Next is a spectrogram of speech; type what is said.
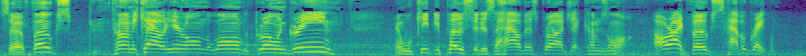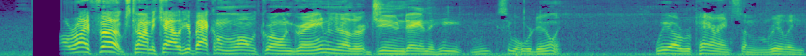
So folks, Tommy Cowett here on the lawn with Growing Green, and we'll keep you posted as to how this project comes along. All right, folks, have a great one. All right, folks, Tommy Cowett here back on the lawn with Growing Green. Another June day in the heat, and we can see what we're doing. We are repairing some really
